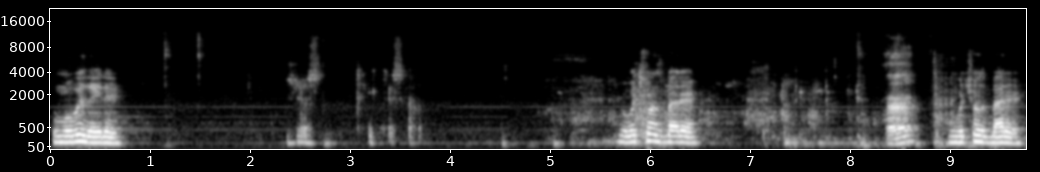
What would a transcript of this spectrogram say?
We'll move it later. Just Which one's better? Huh? Which one's better?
